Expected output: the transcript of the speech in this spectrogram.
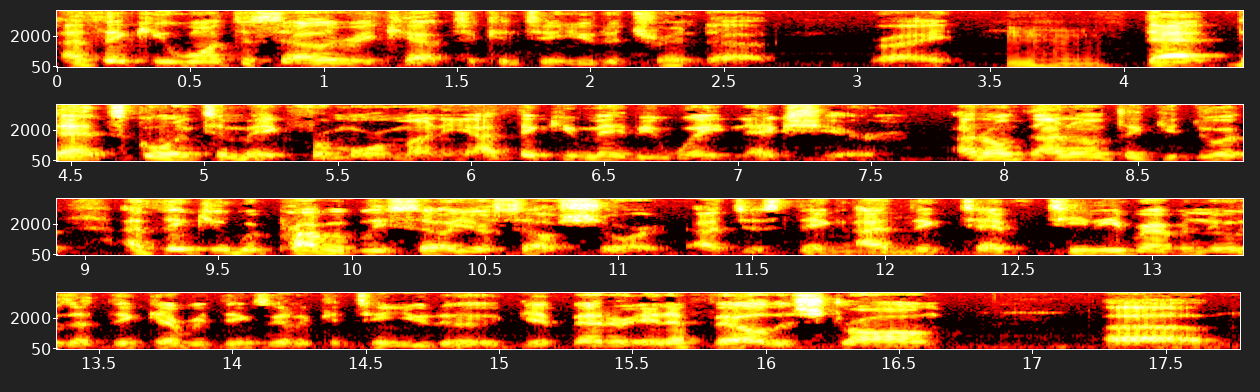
I think you want the salary cap to continue to trend up, right? Mm-hmm. That that's going to make for more money. I think you maybe wait next year. I don't. I don't think you do it. I think you would probably sell yourself short. I just think. I think te- TV revenues. I think everything's going to continue to get better. NFL is strong. Um,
